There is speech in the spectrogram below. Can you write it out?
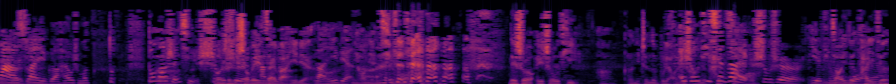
话算一个，还有什么东东方神起是不是稍微再晚一点？晚一点。你好年轻 哦。那时候有 H O T 啊，可能你真的不了解。H O T 现在是不是也挺早已经他已经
